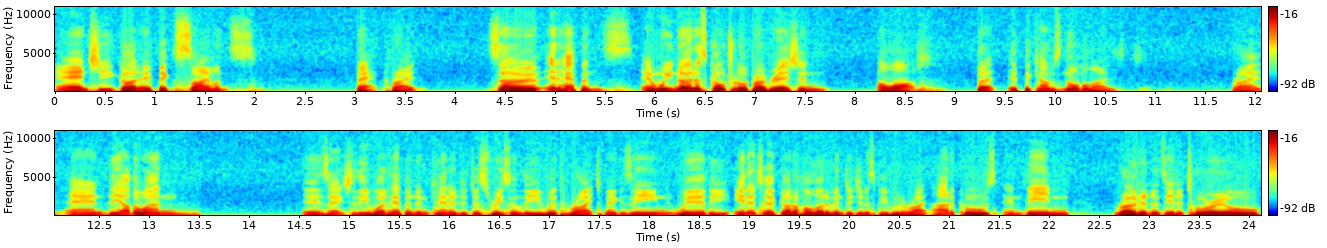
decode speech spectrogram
and she got a big silence back, right? So it happens, and we notice cultural appropriation a lot, but it becomes normalized, right? And the other one is actually what happened in Canada just recently with Write magazine, where the editor got a whole lot of Indigenous people to write articles and then wrote in his editorial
